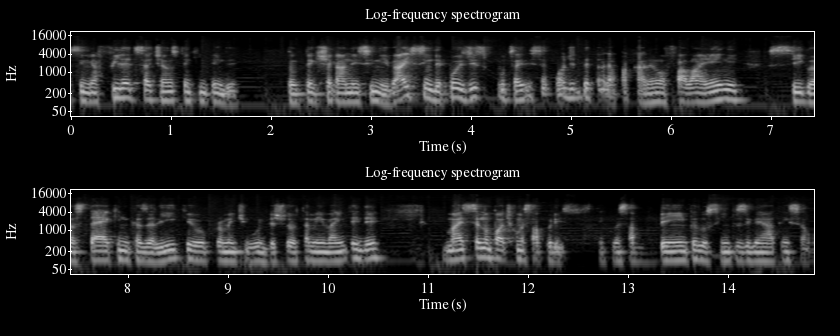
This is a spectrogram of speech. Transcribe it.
Assim, minha filha de 7 anos tem que entender. Então tem que chegar nesse nível. Aí sim, depois disso, putz, aí você pode detalhar pra caramba, falar N siglas técnicas ali, que eu, provavelmente o investidor também vai entender. Mas você não pode começar por isso. Você tem que começar bem pelo simples e ganhar atenção.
